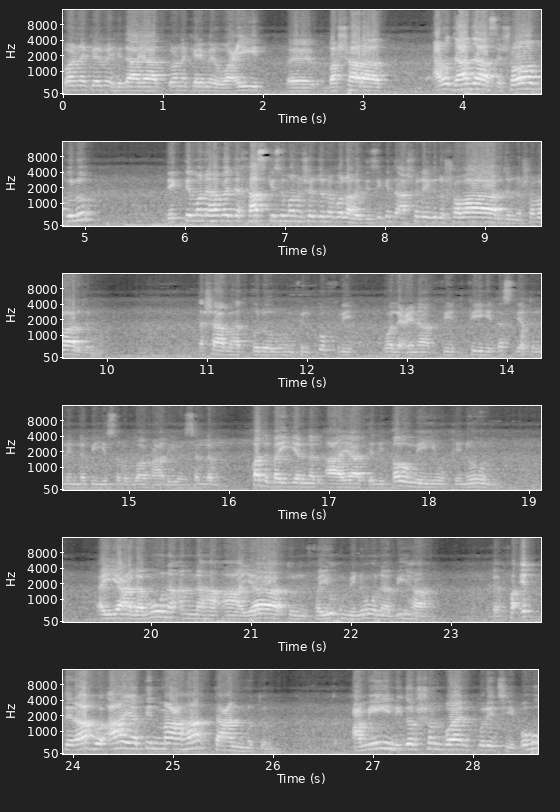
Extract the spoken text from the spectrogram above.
করোনা কেরিমের হৃদায়াত করোনা কেরিমের ওয়াইদ বাসারাত আরও যা যা আছে, সবগুলো দেখতে মনে হবে যে খাস কিছু মানুষের জন্য বলা হইতেছে, কিন্তু আসলে এগুলো সবার জন্য সবার জন্য। তাসাবাহাত করুম ফিল কুফরি والعناد فيه تسلية للنبي صلى الله عليه وسلم قد بينا الآيات لقوم يوقنون أي يعلمون أنها آيات فيؤمنون بها فاقتراح آية معها تعنت আমি নিদর্শন বয়ান করেছি বহু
